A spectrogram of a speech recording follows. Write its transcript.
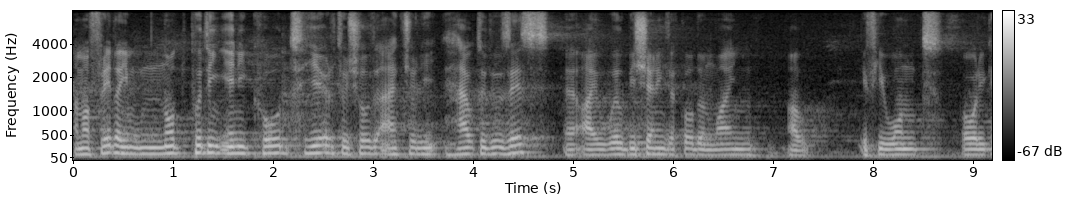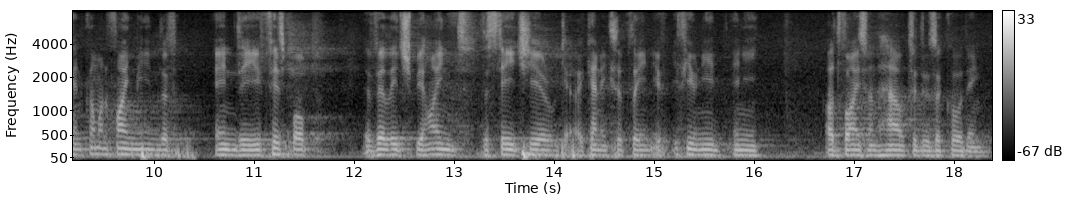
I'm afraid I'm not putting any code here to show actually how to do this. Uh, I will be sharing the code online. I'll, if you want or you can come and find me in the, in the FizzPop village behind the stage here. I can explain if, if you need any advice on how to do the coding.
